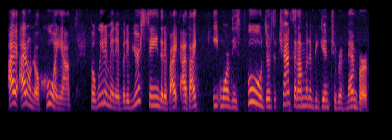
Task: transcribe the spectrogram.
I I don't know who I am. But wait a minute. But if you're saying that if I if I eat more of these foods, there's a chance that I'm going to begin to remember.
